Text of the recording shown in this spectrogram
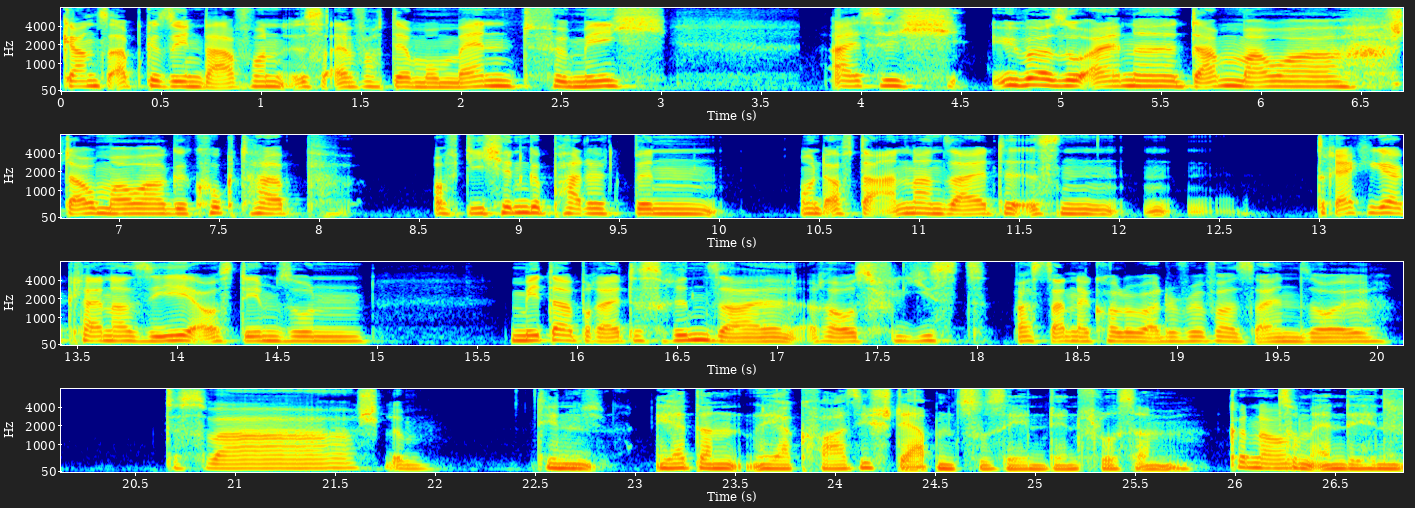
ganz abgesehen davon ist einfach der Moment für mich, als ich über so eine Dammmauer, Staumauer geguckt habe, auf die ich hingepaddelt bin und auf der anderen Seite ist ein dreckiger kleiner See, aus dem so ein meterbreites Rinnsal rausfließt, was dann der Colorado River sein soll. Das war schlimm. Den ja dann ja quasi sterben zu sehen, den Fluss am genau. zum Ende hin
